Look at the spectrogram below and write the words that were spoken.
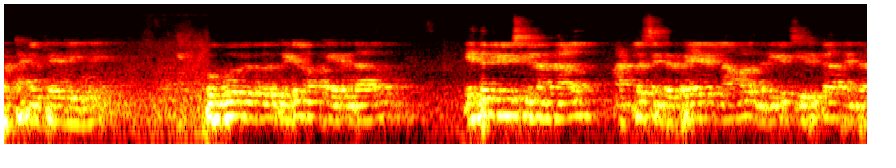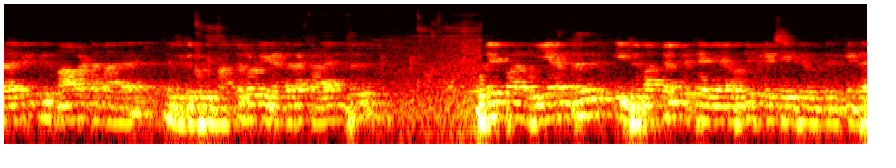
பட்டங்கள் தேவையில்லை. ஒவ்வொரு நிகழ்வாக இருந்தாலும் எந்த நிகழ்ச்சி நடந்தாலும் அட்லஸ் என்ற பெயர் இல்லாமல் அந்த நிகழ்ச்சி இருக்காது என்ற அளவிற்கு மாவட்டமாக இருக்கக்கூடிய மக்களோடு இரண்டரை கலந்து உழைப்பால் உயர்ந்து இன்று மக்களுக்கு தேவையான உதவிகளை செய்து கொண்டிருக்கின்ற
